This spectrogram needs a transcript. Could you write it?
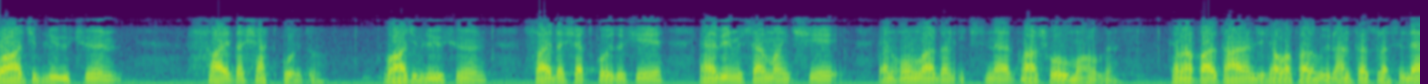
vacibli üçün sayda şərt qoydu. Vacibli üçün sayda şərt qoydu ki, yəni bir müsəlman kişi yəni onlardan ikisinə qarşı olmalıdır. Kəmə qal Teala necə ki Allah Teala buyurur Ənfəl surəsində:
